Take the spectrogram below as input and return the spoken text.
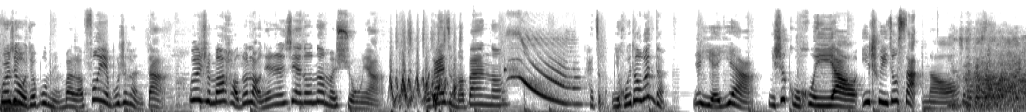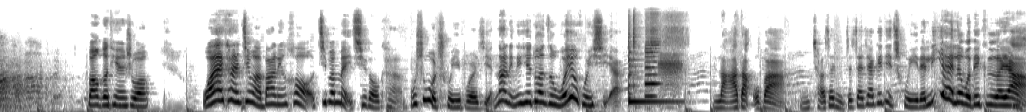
波姐我就不明白了，风也不是很大，为什么好多老年人现在都那么凶呀？我该怎么办呢？还怎么？你回头问他，那爷爷啊你是骨灰呀，一吹就散呢。包哥天说，我爱看今晚八零后，基本每期都看，不是我吹波姐，那里那些段子我也会写。拉倒吧！你瞅瞅你这在家给你吹的厉害了，我的哥呀！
